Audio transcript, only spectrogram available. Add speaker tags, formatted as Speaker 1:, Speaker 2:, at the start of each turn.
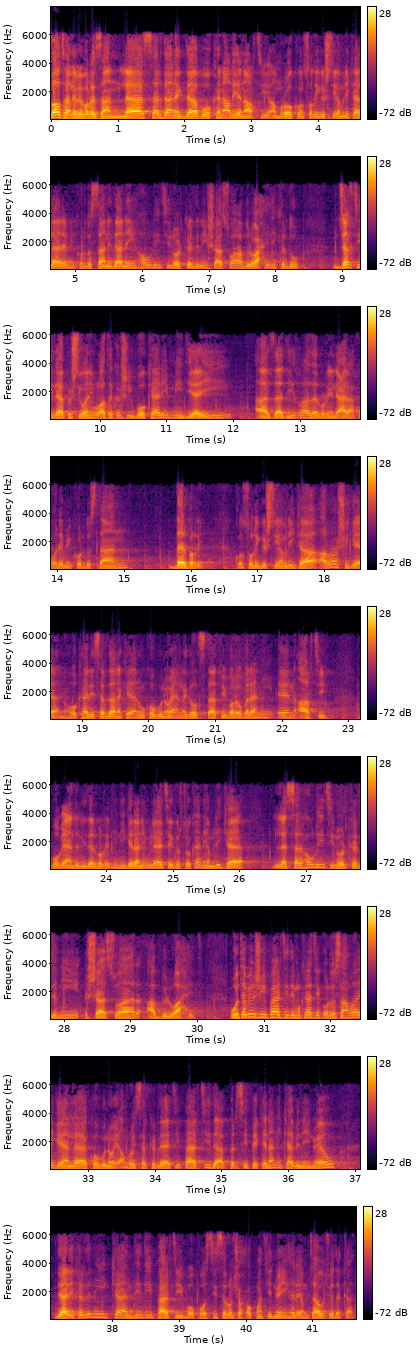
Speaker 1: سلاوتان لەبێ بەڕێزان لە سەردانێکدا بۆ کەناڵی ئەنارتی ئەمڕۆ کۆنسڵی گشتی ئەمریکا لە هەرێمی کوردستانی دانەی هەوڵی تیرۆرکردنی شاسوار عبدواحیدی کرد و جەختی لە پشتیوانی وڵاتەکەشی بۆ کاری میدیایی ئازادی ڕادەربڕین لە عراق وەرێمی کوردستان دەربڕی کۆنسڵی گشتی ئەمریکا ئەڕاشی گەیان هۆکاری سەردانەکەیان و کۆبوونەوەیان لەگەڵ ستافی بەڕێوبەرانی NRT بۆ گەیاندنی دەربڕینی نیگەرانی ولایەتە یەکگرتووەکانی ئەمریکایە لەسەر هەوڵی تیرۆرکردنی شاسوار عەبدولواحید. وتەبێژی پارتی دیموکراتی کوردستان ڕایگەیاند لە کۆبوونەوەی ئەمڕۆی سەرکردایەتی پارتیدا پرسی پێکهێنانی کابینەی نوێ و دیاریکردنی کاندیدی پارتی بۆ پۆستی سەرۆکی حکومەتی نوێی هەرێم تاوتوێ دەکات.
